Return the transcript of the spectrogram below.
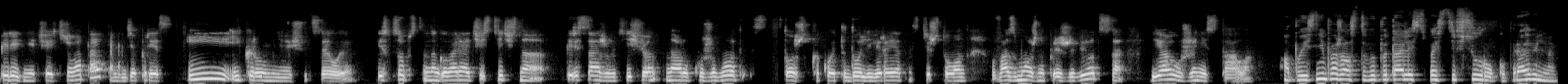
передняя часть живота, там, где пресс, и икры у меня еще целые. И, собственно говоря, частично пересаживать еще на руку живот, тоже с какой-то долей вероятности, что он, возможно, приживется, я уже не стала. А поясни, пожалуйста, вы пытались спасти всю руку, правильно?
